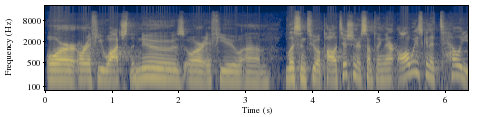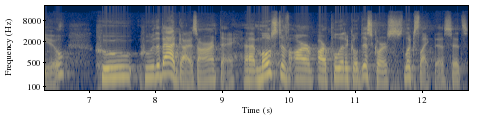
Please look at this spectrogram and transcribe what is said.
or, or if you watch the news, or if you um, listen to a politician or something, they're always going to tell you who, who the bad guys are, aren't they? Uh, most of our, our political discourse looks like this. It's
